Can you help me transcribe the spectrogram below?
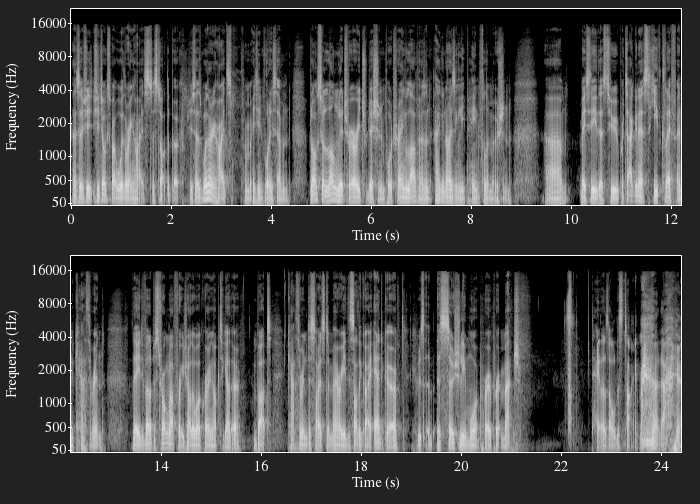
And so she she talks about Wuthering Heights to start the book. She says Wuthering Heights from 1847 belongs to a long literary tradition portraying love as an agonizingly painful emotion. Um, basically, there's two protagonists, Heathcliff and Catherine. They develop a strong love for each other while growing up together. But Catherine decides to marry this other guy, Edgar, who's a, a socially more appropriate match. Taylor's oldest time. no, I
